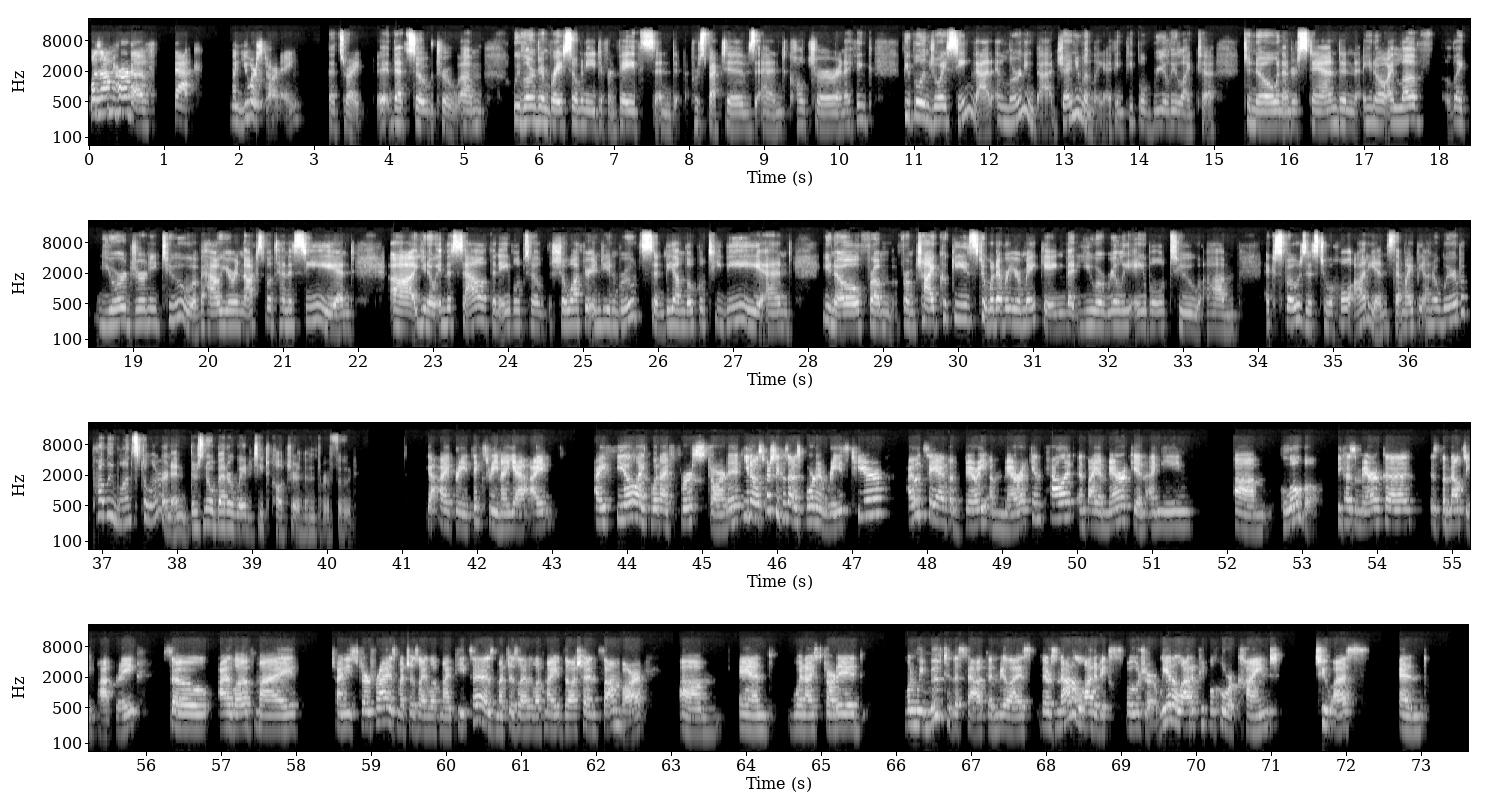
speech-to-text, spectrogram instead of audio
was unheard of back when you were starting. That's right. Eh, that's so true. Um, we've learned to embrace so many different faiths and perspectives and culture. And I think people enjoy seeing that and learning that genuinely. I think people really like to, to know and understand. And, you know, I love like your journey too of how you're in Knoxville, Tennessee, and uh, you know in the South, and able to show off your Indian roots and be on local TV, and you know from from chai cookies to whatever you're making, that you are really able to um, expose this to a whole audience that might be unaware but probably wants to learn. And there's no better way to teach culture than through food. Yeah, I agree. Thanks, Reena. Yeah, I I feel like when I first started, you know, especially because I was born and raised here, I would say I have a very American palate. And by American, I mean um, global, because America is the melting pot, right? So I love my Chinese stir fry as much as I love my pizza, as much as I love my dosha and sambar. Um, and when I started, when we moved to the South and realized there's not a lot of exposure, we had a lot of people who were kind to us and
